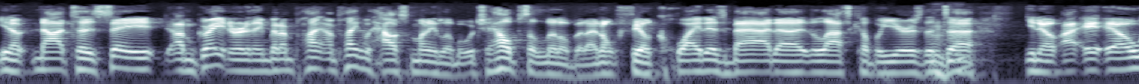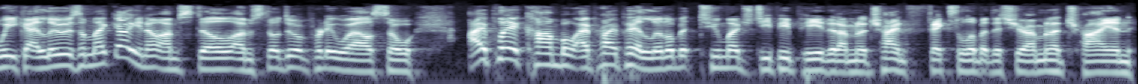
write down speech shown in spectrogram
you know not to say I'm great or anything, but I'm playing I'm playing with house money a little bit, which helps a little bit. I don't feel quite as bad uh, the last couple years that mm-hmm. You know, I, a week I lose, I'm like, oh, you know, I'm still I'm still doing pretty well. So I play a combo. I probably play a little bit too much GPP that I'm going to try and fix a little bit this year. I'm going to try and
